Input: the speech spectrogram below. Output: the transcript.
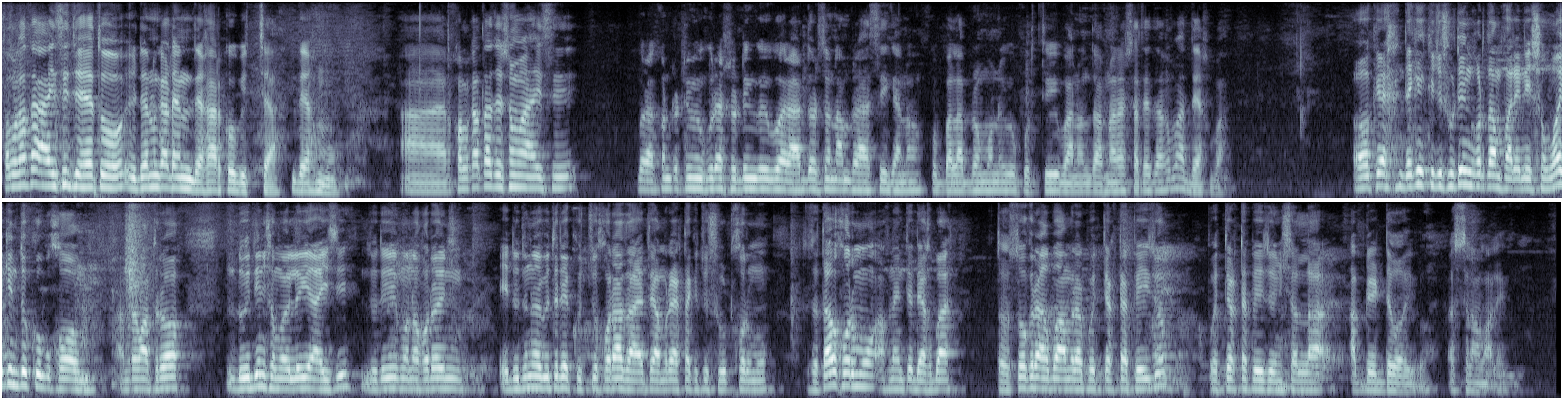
কলকাতা আইছি যেহেতু ইডেন গার্ডেন দেখার খুব ইচ্ছা দেখমু। আর কলকাতা যে সময় আইছি এখন টিমে পুরা শুটিং করব আর আট দশজন আমরা আছি কেন? খুব ভালো ভ্রমণ হইব, ফুর্তি হইব, আনন্দ। আপনারা সাথে থাকবা, দেখবা। ওকে, দেখি কিছু শুটিং করতাম, পারিনি। সময় কিন্তু খুব কম। আমরা মাত্র দুই দিন সময় লইয়া আইছি। যদি মনে করেন এই দুদিনের ভিতরে কিছু করা যায়, তো আমরা একটা কিছু শ্যুট করমু। তো করমু আপনার দেখবা। তো চোখ রাখব, আমরা প্রত্যেকটা পেজও প্রত্যেকটা পেজও ইনশাল্লাহ আপডেট দেওয়া হইব। আসসালামু আলাইকুম।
